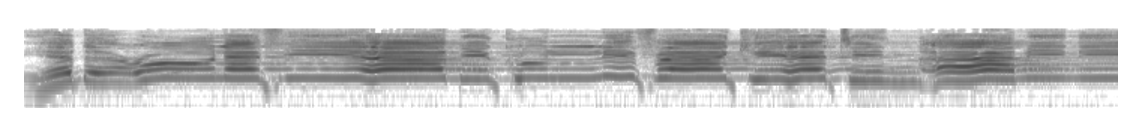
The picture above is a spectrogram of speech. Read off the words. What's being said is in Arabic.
يدعون فيها بكل فاكهة آمنين.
